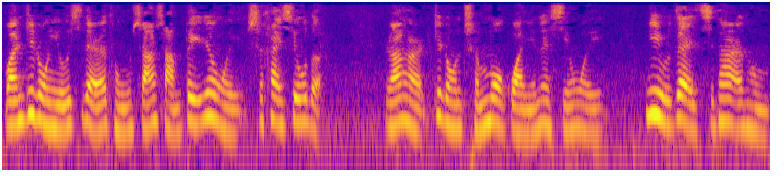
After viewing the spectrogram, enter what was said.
玩这种游戏的儿童常常被认为是害羞的。然而，这种沉默寡言的行为，例如在其他儿童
